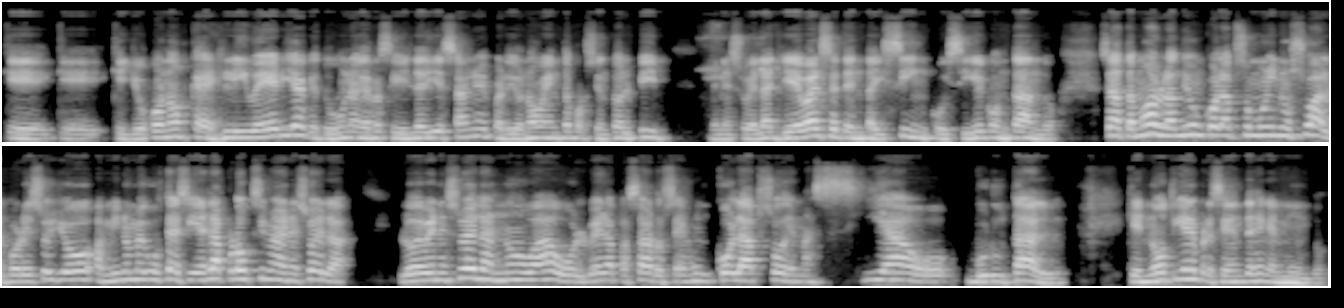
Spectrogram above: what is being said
que, que, que, yo conozca, es Liberia, que tuvo una guerra civil de 10 años y perdió 90% del PIB. Venezuela lleva el 75 y sigue contando. O sea, estamos hablando de un colapso muy inusual. Por eso yo, a mí no me gusta decir, es la próxima Venezuela. Lo de Venezuela no va a volver a pasar, o sea, es un colapso demasiado brutal que no tiene precedentes en el mundo.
